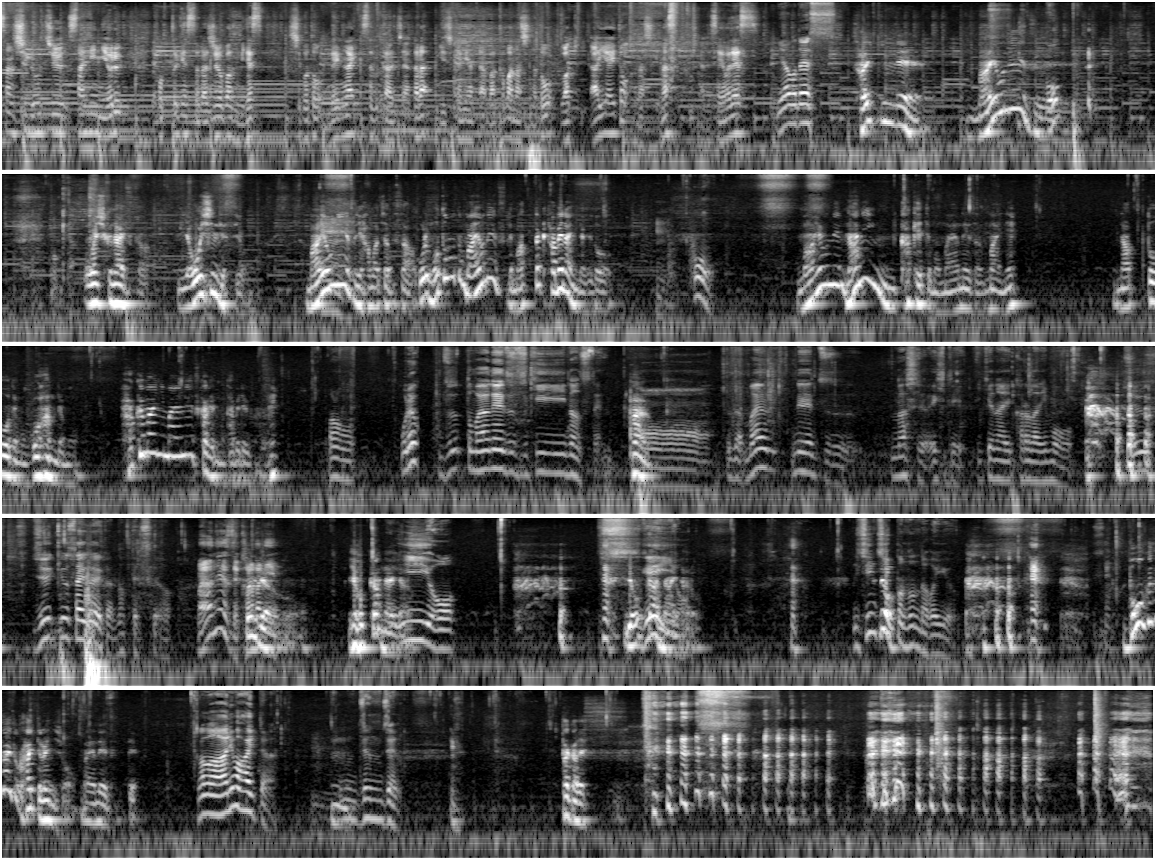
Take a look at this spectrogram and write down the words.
代おじさん修行中3人によるポッドキャストラジオ番組です。仕事恋愛サブカルチャーから身近にあったバカ話などを和気あいあいと話しています。成瀬山です。宮本です。最近ねマヨネーお？ズ起きた。美味しくないですか？いや美味しいんですよ。マヨネーズにハマっちゃってさ俺もともとマヨネーズって全く食べないんだけどおう。マヨネ何にかけてもマヨネーズはうまいね。納豆でもご飯でも白米にマヨネーズかけても食べれるからね。あの俺ずっとマヨネーズ好きなんですね。はおーだマヨネーズなしでは生きていけない体にもう 10 19歳ぐらいからなってるんですけど。マヨネーズで体でによかないだろいいよよげえいいよ。かないだろ。一日一本飲んだ方がいいよ。防腐剤とか入ってないんでしょ？マヨネーズってあまあ何も入ってない、ううん。ん、全然。タカです。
